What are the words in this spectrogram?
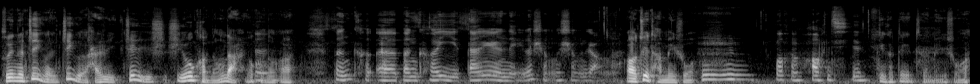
所以呢，这个这个还是这是是有可能的，有可能啊。本可呃本可以担任哪个省的省长啊？哦，这他没说。嗯，我很好奇。这个这个他没说。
